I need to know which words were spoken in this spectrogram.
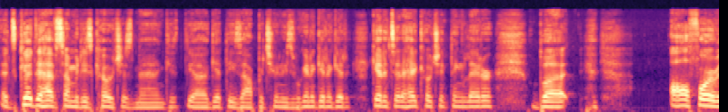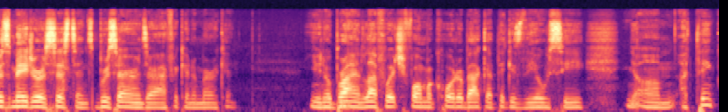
It's good to have some of these coaches, man, get, uh, get these opportunities. We're gonna get, get get into the head coaching thing later, but all four of his major assistants, Bruce Arians, are African American. You know, Byron Leftwich, former quarterback, I think is the OC. Um, I think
